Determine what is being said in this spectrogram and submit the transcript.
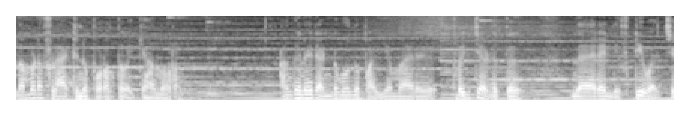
നമ്മുടെ ഫ്ലാറ്റിന് പുറത്ത് വയ്ക്കാമെന്ന് പറഞ്ഞു. അങ്ങനെ രണ്ട് മൂന്ന് പയ്യന്മാർ ഫ്രിഡ്ജ് എടുത്ത് നേരെ ലിഫ്റ്റിൽ വച്ച്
